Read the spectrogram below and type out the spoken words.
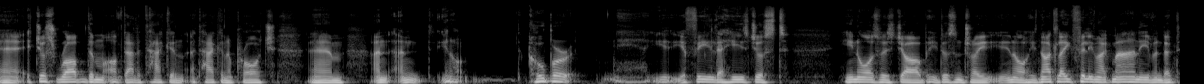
uh, it just robbed them of that attacking attacking approach. Um, and and you know Cooper, you, you feel that he's just he knows his job. He doesn't try. You know, he's not like Philly McMahon even that,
